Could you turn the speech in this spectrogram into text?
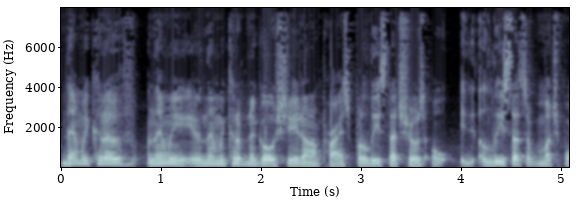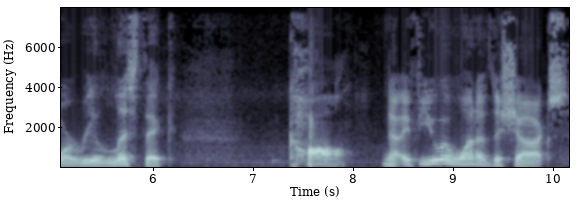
then we could have then we and then we could have negotiated on a price. But at least that shows oh, at least that's a much more realistic call. Now, if you were one of the sharks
